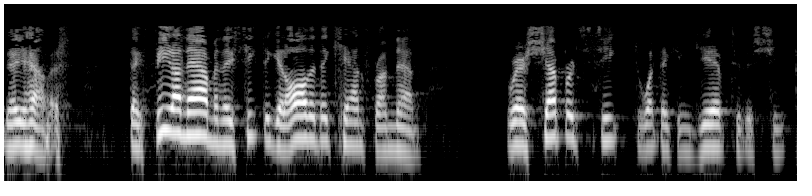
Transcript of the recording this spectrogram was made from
There you have it. They feed on them and they seek to get all that they can from them. Where shepherds seek to what they can give to the sheep.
